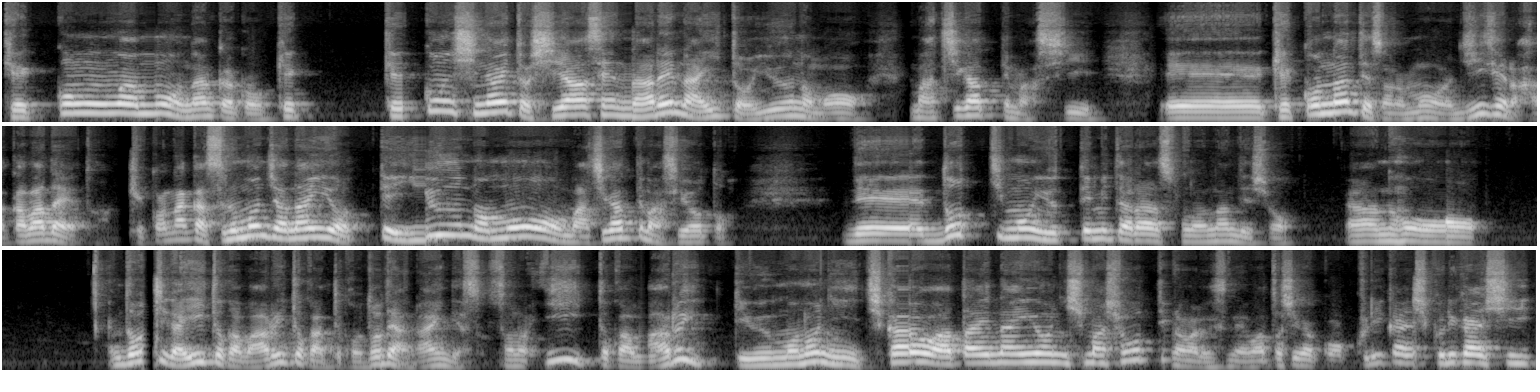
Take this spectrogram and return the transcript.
結婚はもうなんかこう、結婚しないと幸せになれないというのも間違ってますし、えー、結婚なんてそのもう人生の墓場だよと、結婚なんかするもんじゃないよっていうのも間違ってますよと。で、どっちも言ってみたら、その何でしょう、あのどっちがいいとか悪いとかってことではないんです。そのいいとか悪いっていうものに力を与えないようにしましょうっていうのがですね、私がこう繰り返し繰り返し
